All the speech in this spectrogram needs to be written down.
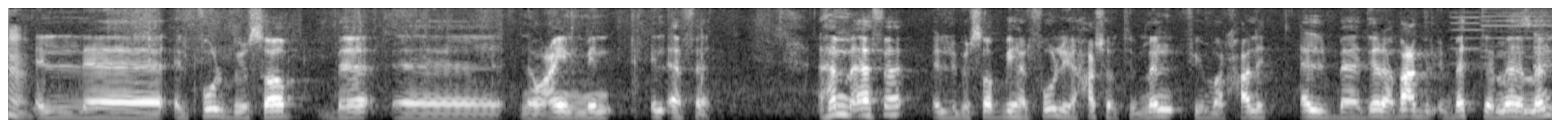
آه، الفول بيصاب بنوعين من الآفات. أهم آفة اللي بيصاب بها الفول هي حشرة المن في مرحلة البادرة. بعد الإنبات تماما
